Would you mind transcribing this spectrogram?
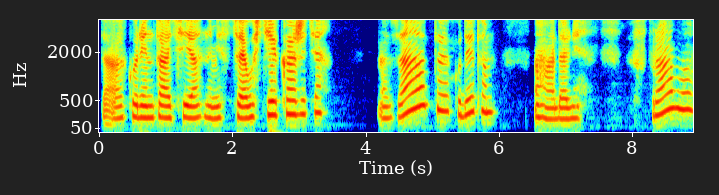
Так, орієнтація на місцевості, як кажеться. Назад, е, куди там? Ага, далі. Вправо.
